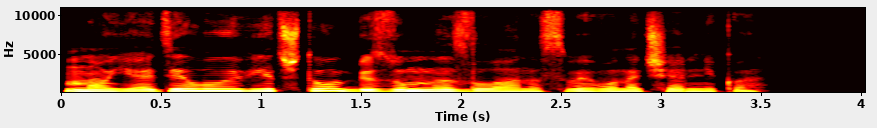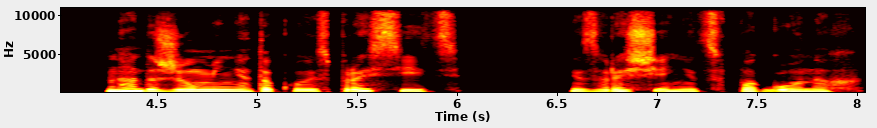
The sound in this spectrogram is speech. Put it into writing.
Но я делаю вид, что безумно зла на своего начальника. Надо же у меня такое спросить. Извращенец в погонах.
